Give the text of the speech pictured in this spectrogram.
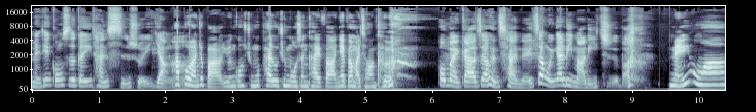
每天公司跟一滩死水一样啊！他不然就把员工全部派出去陌生开发，你要不要买这堂课？Oh my god，这样很惨哎！这样我应该立马离职了吧？没有啊，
